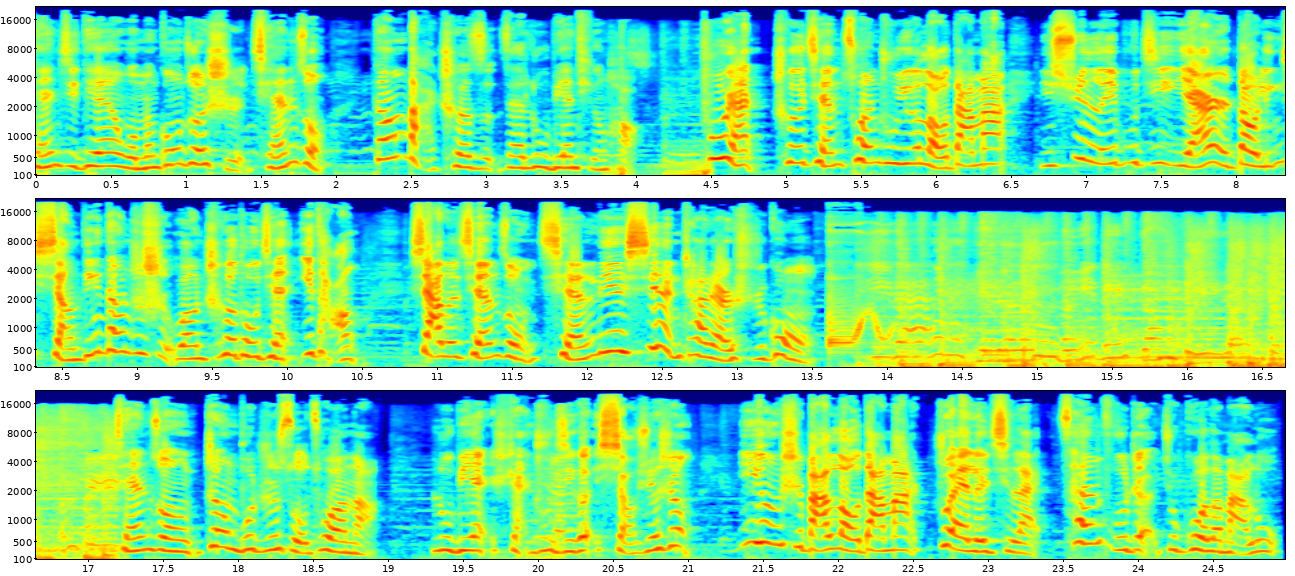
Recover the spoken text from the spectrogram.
前几天我们工作室钱总刚把车子在路边停好，突然车前窜出一个老大妈，以迅雷不及掩耳盗铃、响叮当之势往车头前一躺。吓得钱总前列腺差点失控，钱总正不知所措呢，路边闪出几个小学生，硬是把老大妈拽了起来，搀扶着就过了马路。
